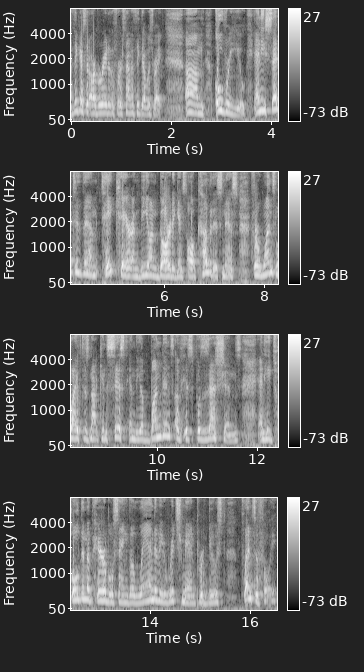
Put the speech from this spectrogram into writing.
I think I said arboretor the first time. I think that was right. Um, over you. And he said to them, Take care and be on guard against all covetousness, for one's life does not consist in the abundance of his possessions. And he told them a parable, saying, The land of a rich man produced plentifully.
